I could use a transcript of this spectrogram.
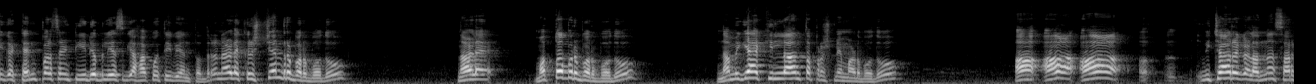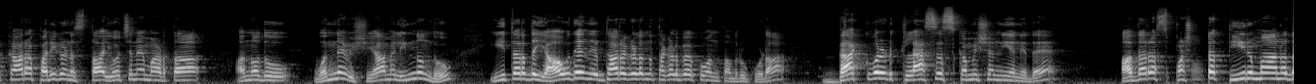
ಈಗ ಟೆನ್ ಪರ್ಸೆಂಟ್ ಇ ಡಬ್ಲ್ಯೂ ಎಸ್ಗೆ ಹಾಕೋತೀವಿ ಅಂತಂದರೆ ನಾಳೆ ಕ್ರಿಶ್ಚಿಯನ್ರು ಬರ್ಬೋದು, ನಾಳೆ ಮತ್ತೊಬ್ಬರು ಬರ್ಬೋದು, ನಮಗ್ಯಾಕಿಲ್ಲ ಅಂತ ಪ್ರಶ್ನೆ ಮಾಡ್ಬೋದು. ಆ ಆ ಆ ವಿಚಾರಗಳನ್ನು ಸರ್ಕಾರ ಪರಿಗಣಿಸ್ತಾ, ಯೋಚನೆ ಮಾಡ್ತಾ ಅನ್ನೋದು ಒಂದನೇ ವಿಷಯ. ಆಮೇಲೆ ಇನ್ನೊಂದು, ಈ ಥರದ ಯಾವುದೇ ನಿರ್ಧಾರಗಳನ್ನು ತಗೊಳ್ಬೇಕು ಅಂತಂದರೂ ಕೂಡ ಬ್ಯಾಕ್ವರ್ಡ್ ಕ್ಲಾಸಸ್ ಕಮಿಷನ್ ಏನಿದೆ ಅದರ ಸ್ಪಷ್ಟ ತೀರ್ಮಾನದ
